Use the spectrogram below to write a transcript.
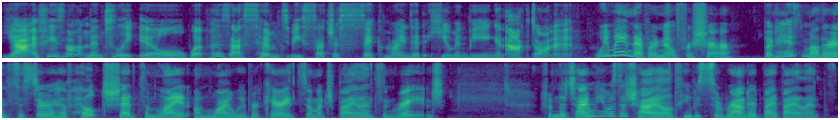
Yeah, if he's not mentally ill, what possessed him to be such a sick minded human being and act on it? We may never know for sure. But his mother and sister have helped shed some light on why Weaver carried so much violence and rage. From the time he was a child, he was surrounded by violence,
